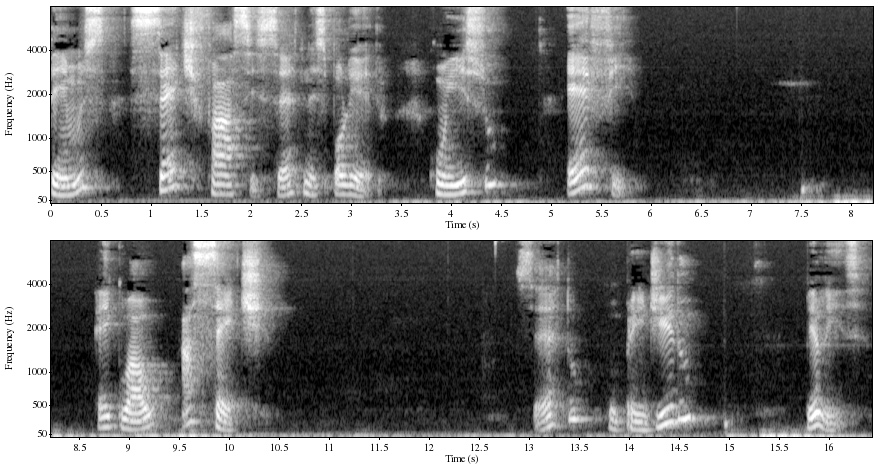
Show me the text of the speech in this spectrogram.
temos sete faces, certo? Nesse poliedro. Com isso, F é igual a 7. Certo? Compreendido? Beleza.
